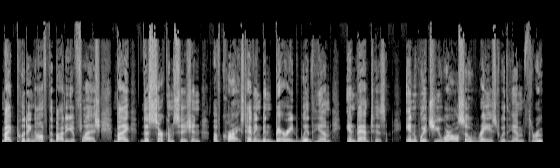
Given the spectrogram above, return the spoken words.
by putting off the body of flesh, by the circumcision of Christ, having been buried with him in baptism, in which you were also raised with him through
